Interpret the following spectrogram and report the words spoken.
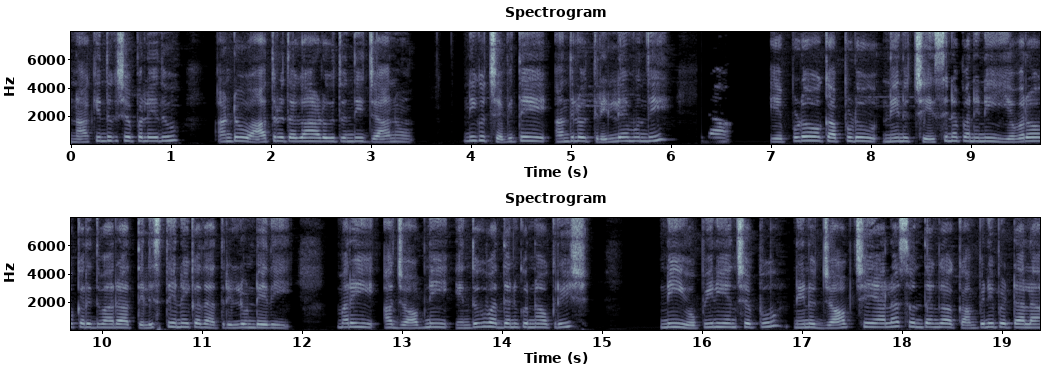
నాకెందుకు చెప్పలేదు? అంటూ ఆతృతగా అడుగుతుంది జాను. నీకు చెబితే అందులో థ్రిల్ ఏముంది ఎప్పుడో ఒకప్పుడు నేను చేసిన పనిని ఎవరో ఒకరి ద్వారా తెలిస్తేనే కదా థ్రిల్ ఉండేది మరి ఆ జాబ్ని ఎందుకు వద్దనుకున్నావు క్రిష్? నీ ఒపీనియన్ చెప్పు. నేను జాబ్ చేయాలా? సొంతంగా కంపెనీ పెట్టాలా?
